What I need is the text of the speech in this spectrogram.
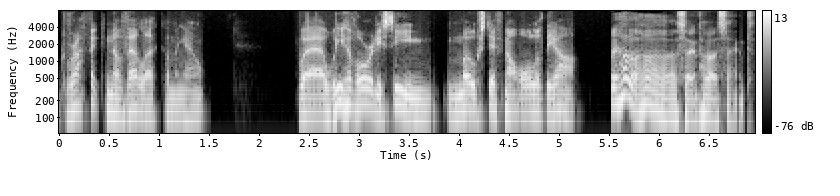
graphic novella coming out where we have already seen most, if not all, of the art. Wait, hold on, hold on a second, hold on a second.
